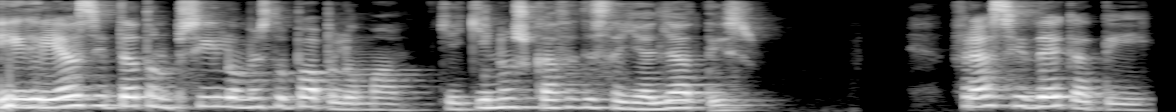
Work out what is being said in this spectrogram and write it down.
η γριά ζητά τον ψήλο μέσα στο πάπλωμα και εκείνος κάθεται στα γυαλιά της. Φράση δέκατη.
